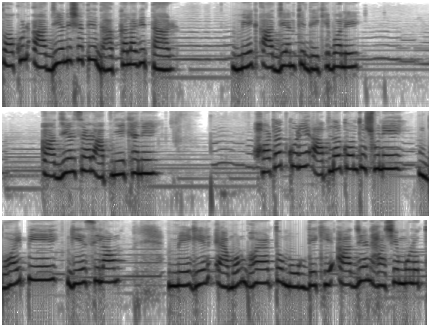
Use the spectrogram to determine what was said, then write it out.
তখন আদ্রিয়ানের সাথে ধাক্কা লাগে তার। মেঘ আদ্রিয়ানকে দেখে বলে, আদ্রিয়ান স্যার, আপনি এখানে? হঠাৎ করে আপনার কণ্ঠ শুনে ভয় পেয়ে গিয়েছিলাম। মেঘের এমন ভয়ার্ত মুখ দেখে আদ্রিয়ান হাসে মূলত।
